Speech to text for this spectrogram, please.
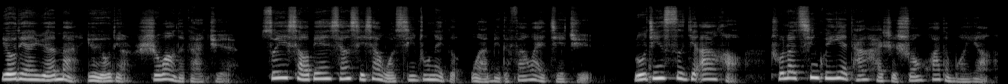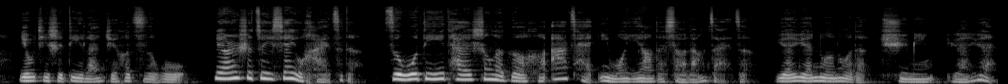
有点圆满又有点失望的感觉。所以，小编想写下我心中那个完美的番外结局。如今四季安好，除了青葵叶檀还是双花的模样，尤其是地兰诀和子无，两人是最先有孩子的。子无第一胎生了个和阿彩一模一样的小狼崽子，圆圆糯糯的，取名圆圆，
